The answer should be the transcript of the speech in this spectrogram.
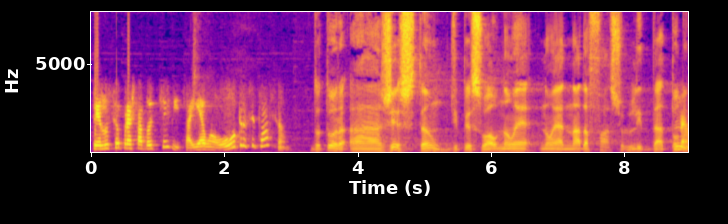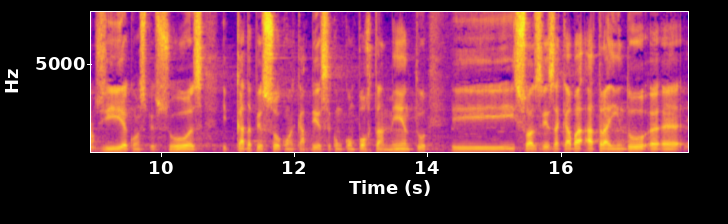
pelo seu prestador de serviço. Aí é uma outra situação. Doutora, a gestão de pessoal não é, não é nada fácil. Lidar todo não. dia com as pessoas e cada pessoa com a cabeça, com comportamento, e isso às vezes acaba atraindo é, é,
